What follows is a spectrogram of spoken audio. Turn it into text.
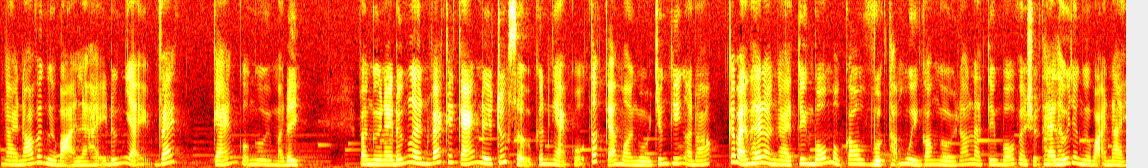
Ngài nói với người bại là hãy đứng dậy, vác cán của người mà đi. Và người này đứng lên vác cái cán đi trước sự kinh ngạc của tất cả mọi người chứng kiến ở đó các bạn thấy là ngài tuyên bố một câu vượt thẩm quyền con người đó là tuyên bố về sự tha thứ cho người bại này.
